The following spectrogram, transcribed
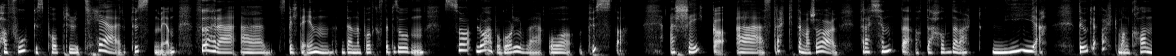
Har fokus på å prioritere pusten min. Før jeg spilte inn denne podkastepisoden, så lå jeg på gulvet og pusta. Jeg shaka, jeg strekte meg sjøl, for jeg kjente at det hadde vært mye. Det er jo ikke alt man kan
